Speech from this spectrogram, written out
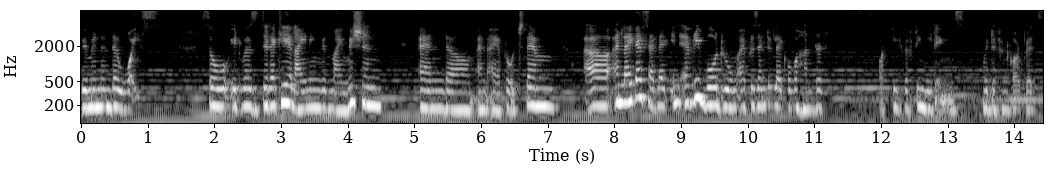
women and their voice. So it was directly aligning with my mission, and um, and I approached them. Uh, and like I said, like in every boardroom, I presented like over 140, 50 meetings with different corporates,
